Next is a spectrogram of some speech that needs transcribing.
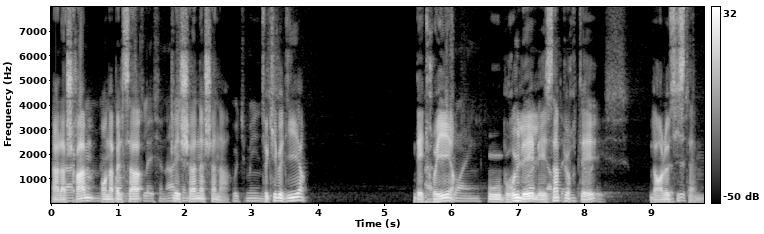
à l'ashram, on appelle ça Klesha Nashana, ce qui veut dire détruire ou brûler les impuretés dans le système.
